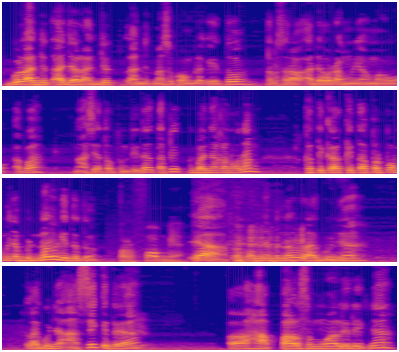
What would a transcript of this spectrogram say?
gue lanjut aja lanjut lanjut masuk komplek itu. Terserah ada orang yang mau apa ngasih ataupun tidak. Tapi kebanyakan orang ketika kita performnya bener gitu tuh. Perform ya? Ya performnya bener lagunya lagunya asik gitu ya. Eh, hafal semua liriknya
